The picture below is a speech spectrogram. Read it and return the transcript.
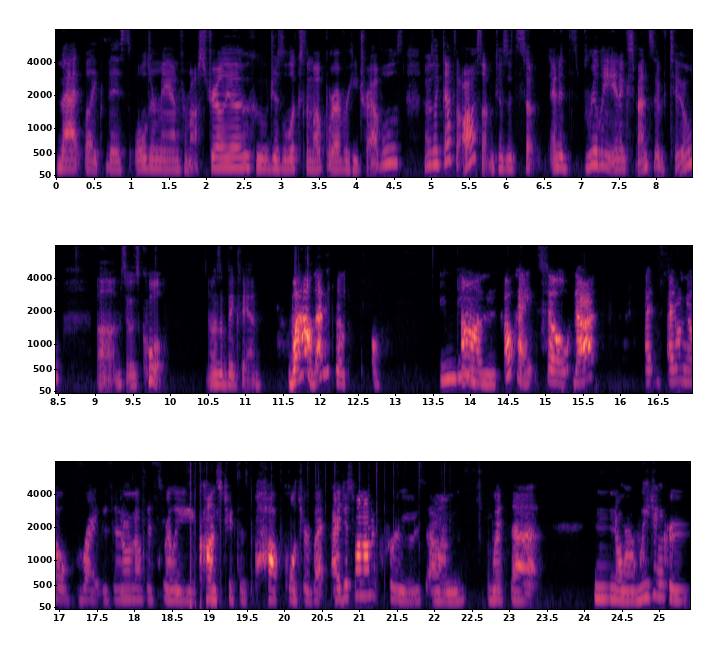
met like this older man from Australia who just looks them up wherever he travels. I was like, that's awesome because it's so, and it's really inexpensive too. Um, so it was cool. I was a big fan. Wow, that is really cool. Indeed. Um, okay, so that I, I don't know, right? This I don't know if this really constitutes as pop culture, but I just went on a cruise um, with a Norwegian cruise,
